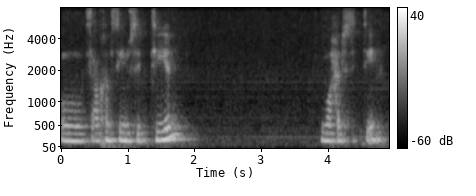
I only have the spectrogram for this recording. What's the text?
و 59 و 60 و 61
